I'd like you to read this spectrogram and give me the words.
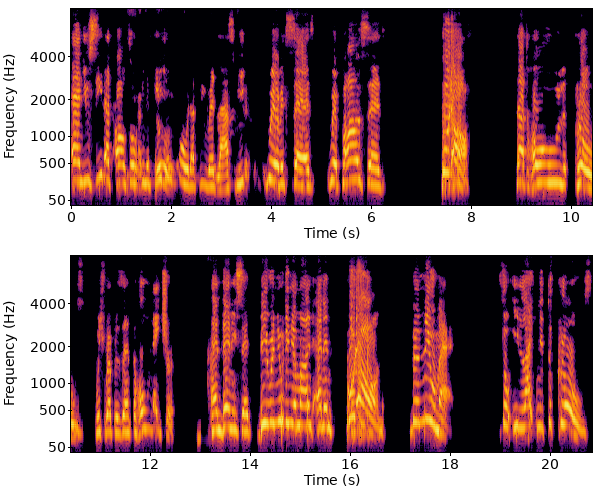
And you see that also in Ephesians 4 that we read last week, where it says, where Paul says, put off that whole clothes, which represent the whole nature. And then he said, be renewed in your mind and then put on the new man. So he likened it to clothes.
